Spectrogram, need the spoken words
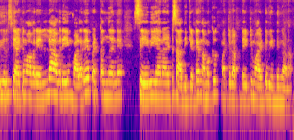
തീർച്ചയായിട്ടും അവരെല്ലാവരെയും വളരെ പെട്ടെന്ന് തന്നെ സേവ് ചെയ്യാനായിട്ട് സാധിക്കട്ടെ. നമുക്ക് മറ്റൊരു അപ്ഡേറ്റുമായിട്ട് വീണ്ടും കാണാം.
